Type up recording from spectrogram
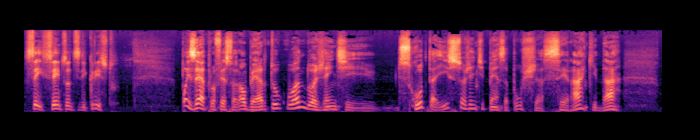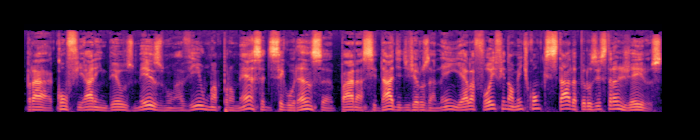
600 a.C.? Pois é, professor Alberto, quando a gente escuta isso, a gente pensa, puxa, será que dá para confiar em Deus mesmo? Havia uma promessa de segurança para a cidade de Jerusalém e ela foi finalmente conquistada pelos estrangeiros.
